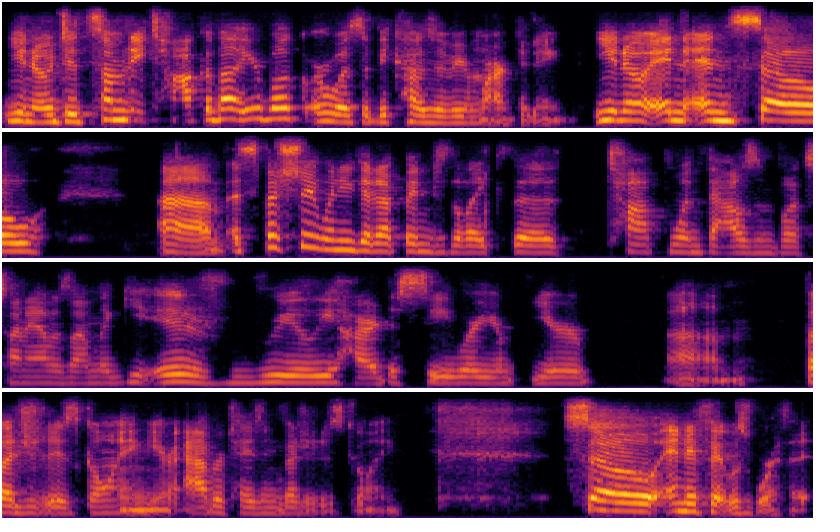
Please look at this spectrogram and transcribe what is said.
You know did somebody talk about your book or was it because of your marketing? You know and and so um, especially when you get up into the, like the top 1000 books on amazon like it is really hard to see where your your um, budget is going your advertising budget is going. So and if it was worth it.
